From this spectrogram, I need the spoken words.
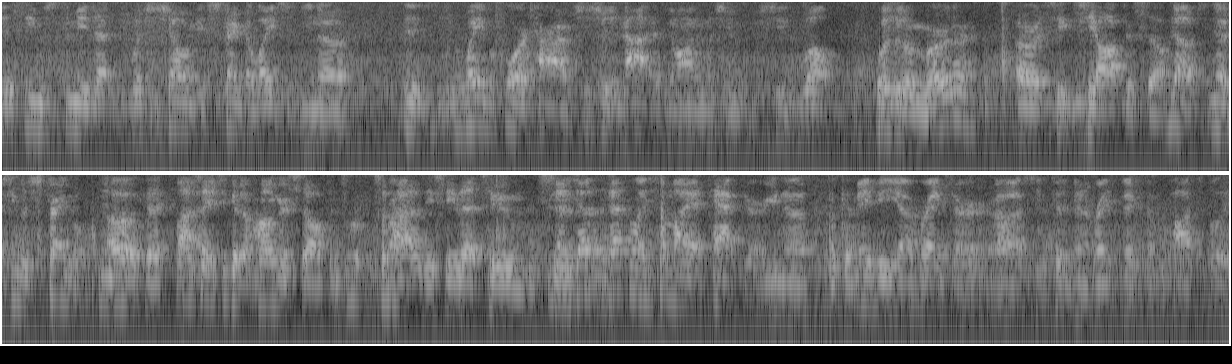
It seems to me that what she's showing me is strangulation. You know, the, way before her time, she should not have gone when she she well. Was it a murder? Or she, she offed herself? No, no, she was strangled. you know. Oh, okay. I'm saying she could have hung herself, and sometimes you see that too. No, de- definitely somebody attacked her, you know. Okay. Maybe uh, raped her. Uh, she could have been a rape victim, possibly.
